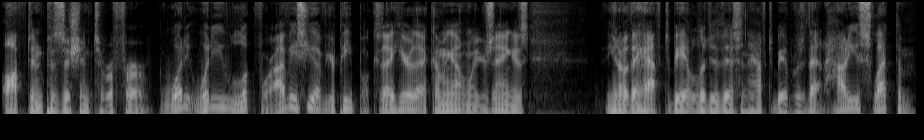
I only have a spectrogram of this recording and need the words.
often positioned to refer. What do, what do you look for? Obviously, you have your people because I hear that coming out, and what you're saying is, you know, they have to be able to do this and have to be able to do that. How do you select them?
